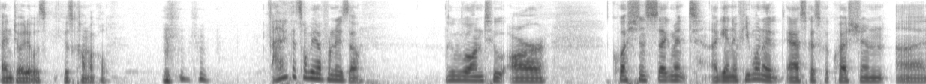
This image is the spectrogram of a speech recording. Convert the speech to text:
I enjoyed it. It was, it was comical. I think that's all we have for news, though. Move on to our question segment. Again, if you want to ask us a question uh,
